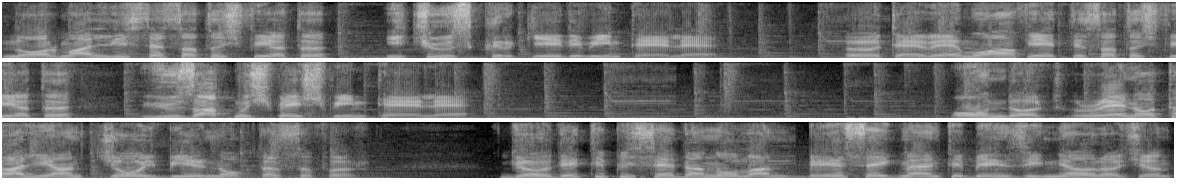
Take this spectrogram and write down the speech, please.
Normal liste satış fiyatı 247.000 TL. ÖTV muafiyetli satış fiyatı 165.000 TL. 14. Renault Taliant Joy 1.0 Gövde tipi sedan olan B segmenti benzinli aracın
